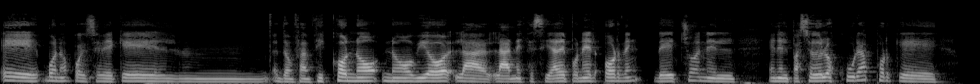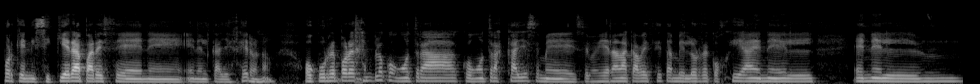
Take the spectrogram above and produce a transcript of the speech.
eh, bueno, pues se ve que el, don Francisco no, no vio la, la, necesidad de poner orden, de hecho, en el, en el Paseo de los Curas porque, porque ni siquiera aparece en, eh, en el callejero, ¿no? Ocurre, por ejemplo, con, otra, con otras calles, se me, se me viene a la cabeza y también lo recogía en el en el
